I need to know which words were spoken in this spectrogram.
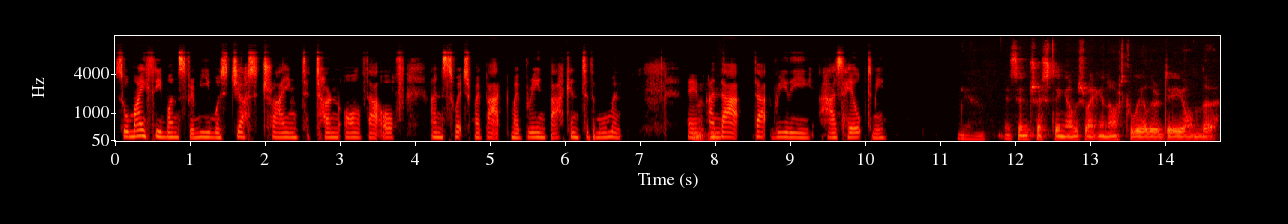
So my three months for me was just trying to turn all of that off and switch my back, my brain back into the moment um, mm-hmm. and that that really has helped me. Yeah, it's interesting. I was writing an article the other day on the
